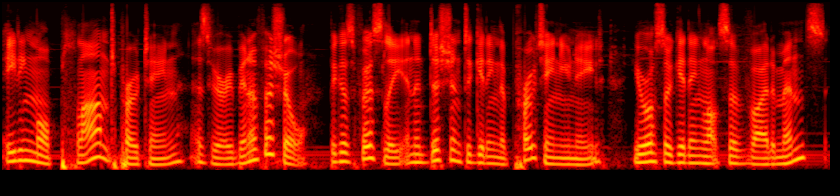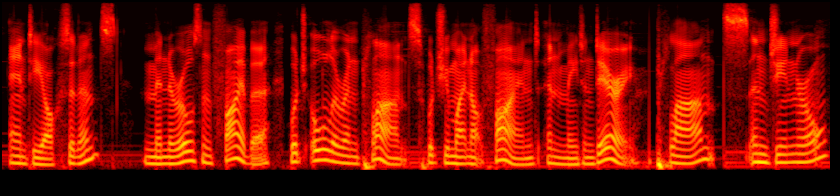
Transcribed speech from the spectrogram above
Eating more plant protein is very beneficial. Because, firstly, in addition to getting the protein you need, you're also getting lots of vitamins, antioxidants, minerals, and fiber, which all are in plants, which you might not find in meat and dairy. Plants, in general,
